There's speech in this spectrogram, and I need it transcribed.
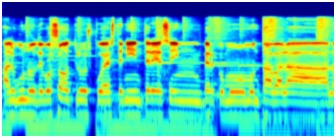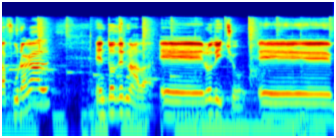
alguno de vosotros pues tenía interés en ver cómo montaba la, Furagal. Entonces nada, eh, lo dicho, eh,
